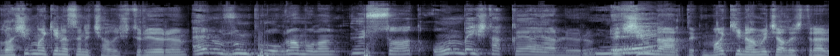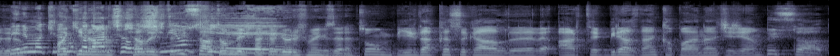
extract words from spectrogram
Bulaşık makinesini çalıştırıyorum. En uzun program olan 3 saat 15 dakikaya ayarlıyorum. Ne? Ve şimdi artık makinamı çalıştırabilirim. Benim makinem o Makinamız kadar çalışmıyor 3 saat ki. 15 dakika görüşmek üzere. Son 1 dakikası kaldı ve artık birazdan kapağını açacağım. 3 saat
